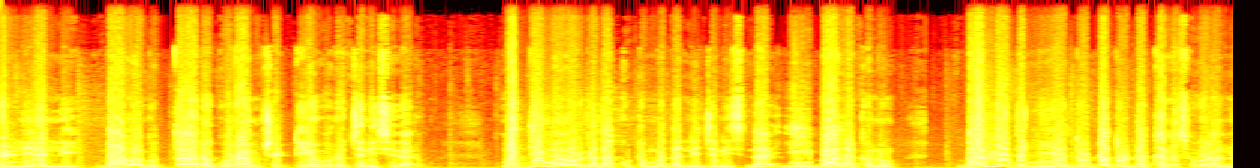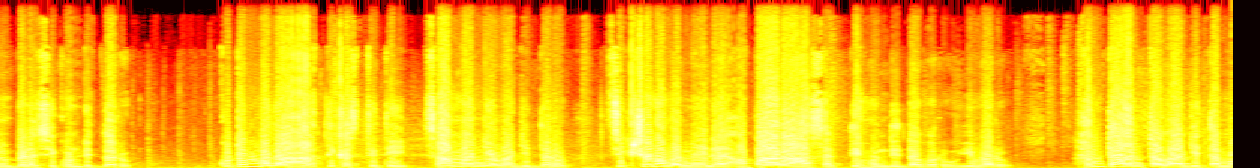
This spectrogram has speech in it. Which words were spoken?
ಹಳ್ಳಿಯಲ್ಲಿ ಬಾವಗುತ್ತ ರಘುರಾಮ್ ಶೆಟ್ಟಿ ಅವರು ಜನಿಸಿದರು. ಮಧ್ಯಮ ವರ್ಗದ ಕುಟುಂಬದಲ್ಲಿ ಜನಿಸಿದ ಈ ಬಾಲಕನು ಬಾಲ್ಯದಲ್ಲಿಯೇ ದೊಡ್ಡ ದೊಡ್ಡ ಕನಸುಗಳನ್ನು ಬೆಳೆಸಿಕೊಂಡಿದ್ದರು. ಕುಟುಂಬದ ಆರ್ಥಿಕ ಸ್ಥಿತಿ ಸಾಮಾನ್ಯವಾಗಿದ್ದರೂ ಶಿಕ್ಷಣದ ಮೇಲೆ ಅಪಾರ ಆಸಕ್ತಿ ಹೊಂದಿದ್ದವರು ಇವರು. ಹಂತ ಹಂತವಾಗಿ ತಮ್ಮ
